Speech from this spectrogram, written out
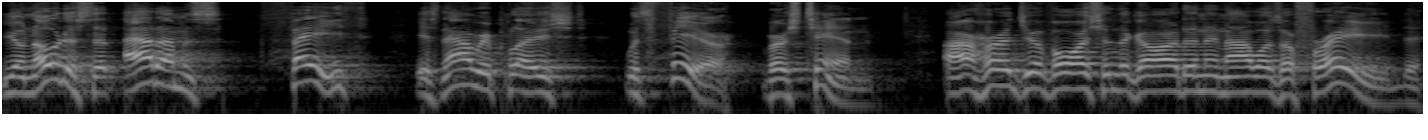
You'll notice that Adam's faith is now replaced with fear. Verse 10 I heard your voice in the garden and I was afraid.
